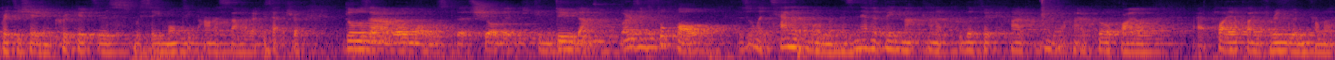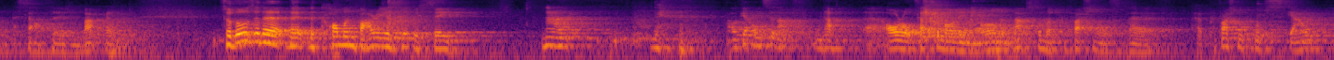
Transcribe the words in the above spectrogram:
British Asian cricketers, we see Monty Panesar, etc. Those are role models that show that you can do that. Whereas in football, there's only 10 at the moment. There's never been that kind of prolific, high, you know, high profile uh, player playing for England from a, a South Asian background. So those are the, the, the common barriers that we see. Now, I'll get onto that, that uh, oral testimony in a moment. That's from a professional, uh, a professional club scout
